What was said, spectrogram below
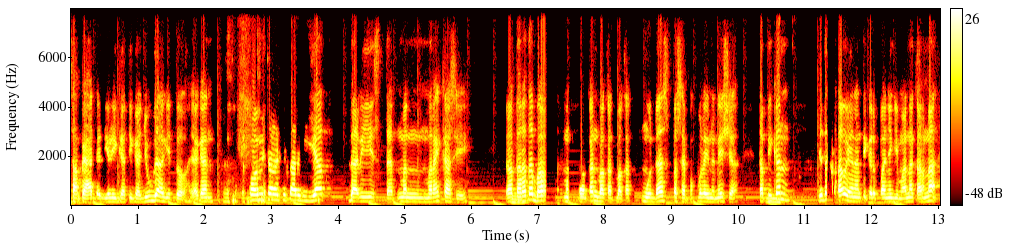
sampai ada di Liga 3 juga gitu, ya kan? Kalau misalnya kita lihat dari statement mereka sih, rata-rata bakat mengembangkan bakat-bakat muda pesepak bola Indonesia. Tapi kan kita tahu ya nanti ke depannya gimana karena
